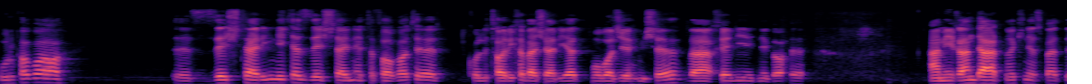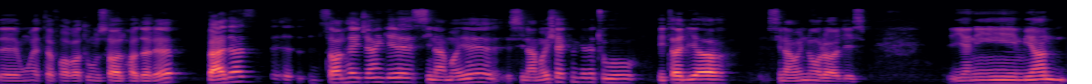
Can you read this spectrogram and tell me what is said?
اروپا با زشترین یکی از زشترین اتفاقات کل تاریخ بشریت مواجه میشه و خیلی نگاه عمیقا دردناکی نسبت به اون اتفاقات اون سالها داره. بعد از سالهای جنگ سینمای سینمای شکل می‌گیره تو ایتالیا سینمای نورالیسم. یعنی میان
